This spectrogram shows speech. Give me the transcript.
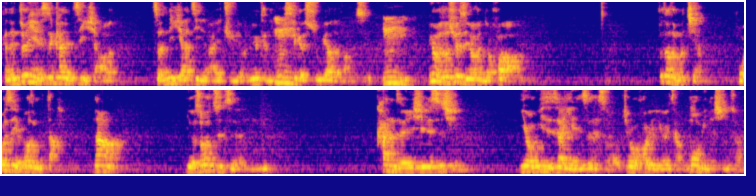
可能最近也是开始自己想要整理一下自己的 IG 了，因为可能也是个书腰的方式。嗯。因为有时候确实有很多话不知道怎么讲，或者是也不知道怎么打。那有时候只只能看着一些事情。又一直在延伸的时候，就会有一种莫名的心酸。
